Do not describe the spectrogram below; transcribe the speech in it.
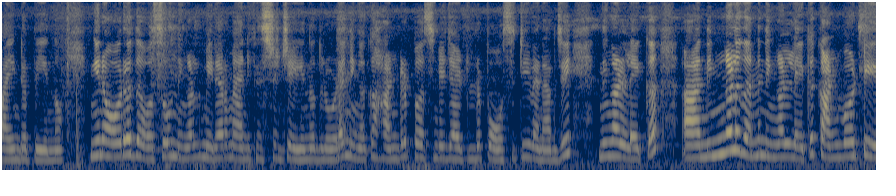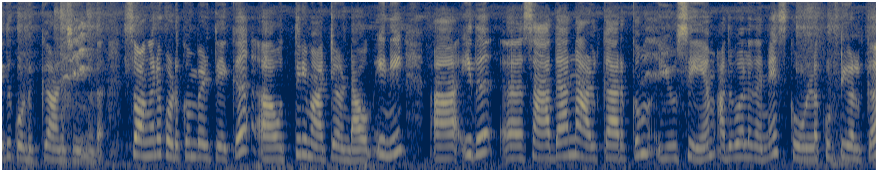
വൈൻഡ് അപ്പ് ചെയ്യുന്നു. ഇങ്ങനെ ഓരോ ദിവസവും നിങ്ങൾ മിറർ മാനിഫെസ്റ്റേഷൻ ചെയ്യുന്നതിലൂടെ നിങ്ങൾക്ക് ഹൺഡ്രഡ് പെർസെന്റേജ് ആയിട്ടുള്ളൊരു പോസിറ്റീവ് എനർജി നിങ്ങളിലേക്ക് നിങ്ങൾ തന്നെ നിങ്ങളിലേക്ക് കൺവേർട്ട് ചെയ്ത് കൊടുക്കുകയാണ് ചെയ്യുന്നത്. സോ അങ്ങനെ കൊടുക്കുമ്പോഴത്തേക്ക് ഒത്തിരി മാറ്റം ഉണ്ടാവും. ഇനി ഇത് സാധാരണ ആൾക്കാർക്കും യൂസ് ചെയ്യാം. അതുപോലെ തന്നെ സ്കൂളിലെ കുട്ടികൾക്ക്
